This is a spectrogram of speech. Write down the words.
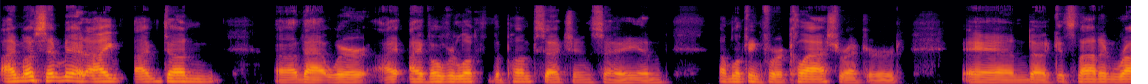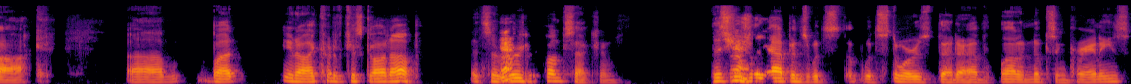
I must admit, I I've done uh, that where I I've overlooked the punk section, say, and I'm looking for a Clash record, and uh, it's not in rock. Um, but you know, I could have just gone up and said, Yeah. "Where's the punk section?" This Yeah. usually happens with with stores that have a lot of nooks and crannies,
